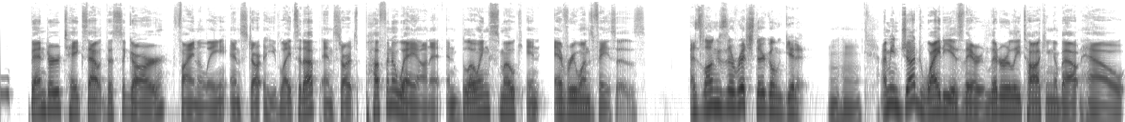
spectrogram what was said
Bender takes out the cigar finally and start. He lights it up and starts puffing away on it and blowing smoke in everyone's faces. As long as they're rich, they're gonna get it. hmm I mean, Judge Whitey is there literally talking about how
